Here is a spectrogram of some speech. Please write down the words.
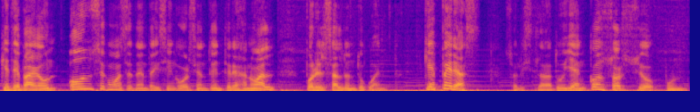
que te paga un 11,75% de interés anual por el saldo en tu cuenta. ¿Qué esperas? Solicita la tuya en consorcio.cl.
